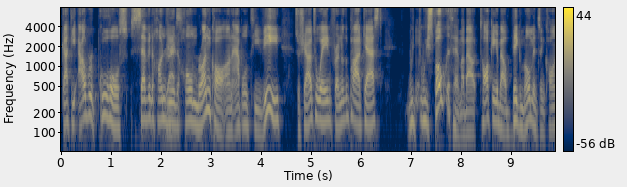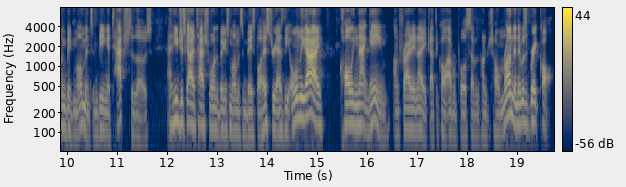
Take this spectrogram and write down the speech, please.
got the Albert Pujols 700 yes. home run call on Apple TV. So shout out to Wayne, friend of the podcast. We we spoke with him about talking about big moments and calling big moments and being attached to those. And he just got attached to one of the biggest moments in baseball history as the only guy calling that game on Friday night. Got to call Albert Pujols 700 home run, and it was a great call.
